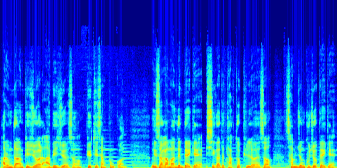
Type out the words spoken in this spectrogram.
아름다운 비주얼 아비주에서 뷰티 상품권 의사가 만든 베개 시가드 닥터필러에서 3중 구조 베개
